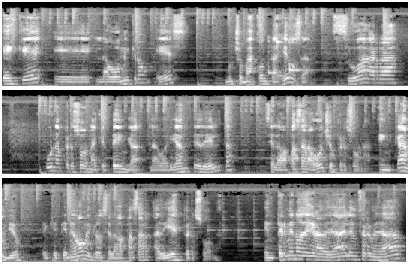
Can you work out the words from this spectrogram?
es que eh, la Omicron es mucho más contagiosa. Si vos agarras una persona que tenga la variante Delta, se la va a pasar a 8 personas. En cambio, el que tiene Omicron se la va a pasar a 10 personas. En términos de gravedad de la enfermedad,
